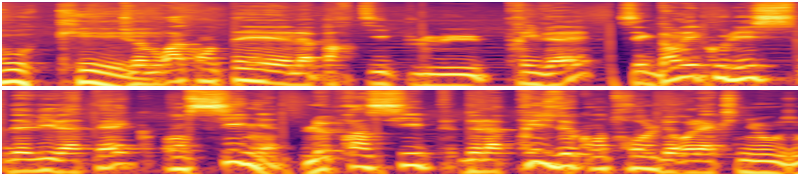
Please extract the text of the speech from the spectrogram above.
Ok. Je vais vous raconter la partie plus privée. C'est que dans les coulisses de Vivatech, on signe le principe de la prise de contrôle de Relax News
